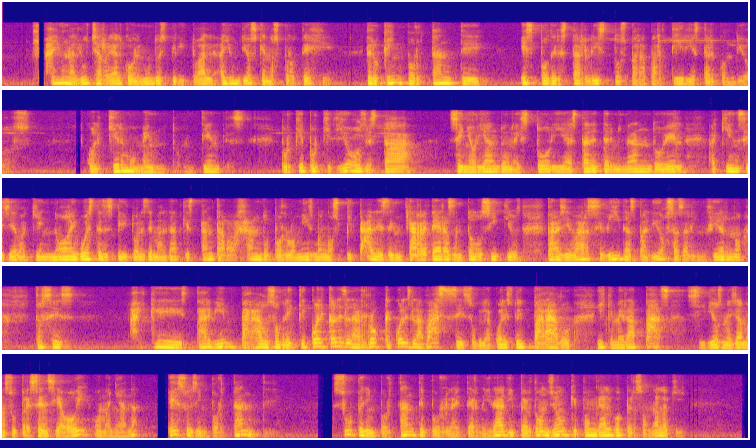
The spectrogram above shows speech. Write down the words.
hay una lucha real con el mundo espiritual, hay un Dios que nos protege, pero qué importante es poder estar listos para partir y estar con Dios. Cualquier momento, ¿me entiendes? ¿Por qué? Porque Dios está señoreando en la historia, está determinando Él a quién se lleva, a quién no. Hay huestes espirituales de maldad que están trabajando por lo mismo en hospitales, en carreteras, en todos sitios, para llevarse vidas valiosas al infierno. Entonces, hay que estar bien parado sobre qué, cuál, cuál es la roca, cuál es la base sobre la cual estoy parado y que me da paz si Dios me llama a su presencia hoy o mañana. Eso es importante, súper importante por la eternidad. Y perdón, John, que ponga algo personal aquí.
